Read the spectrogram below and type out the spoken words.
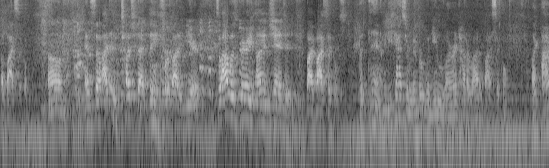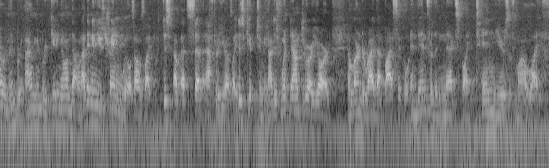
a bicycle. Um, and so I didn't touch that thing for about a year. So I was very unenchanted by bicycles. But then, I mean, do you guys remember when you learned how to ride a bicycle? Like I remember it. I remember getting on that one. I didn't even use training wheels. I was like, just at seven, after a year, I was like, just give it to me. And I just went down through our yard and learned to ride that bicycle. And then for the next like 10 years of my life,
